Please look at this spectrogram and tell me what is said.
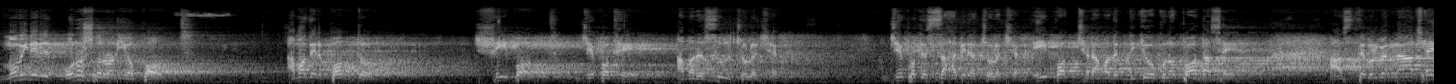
মমিনের অনুসরণীয় পথ, আমাদের পথ তো সেই পথ, যে পথে আমার রসুল চলেছেন, যে পথে সাহাবিরা চলেছেন। এই পথ ছাড়া আমাদের দ্বিতীয় কোনো পথ আছে? আসতে বলবেন না, আছে?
